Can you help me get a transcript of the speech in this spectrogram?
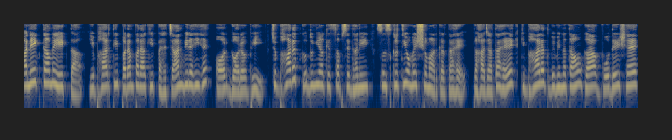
अनेकता में एकता, ये भारतीय परंपरा की पहचान भी रही है और गौरव भी, जो भारत को दुनिया के सबसे धनी संस्कृतियों में शुमार करता है। कहा जाता है कि भारत विभिन्नताओं का वो देश है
